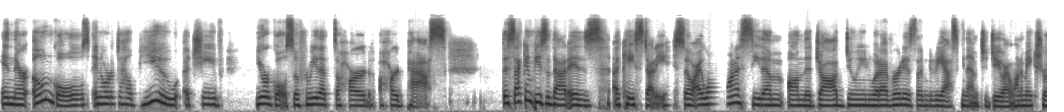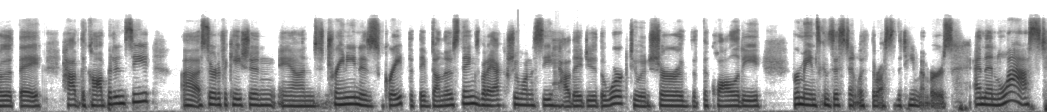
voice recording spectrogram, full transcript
in their own goals in order to help you achieve your goals. So for me, that's a hard, a hard pass. The second piece of that is a case study. So I want to see them on the job doing whatever it is that I'm going to be asking them to do. I want to make sure that they have the competency uh, certification and training is great that they've done those things, but I actually want to see how they do the work to ensure that the quality remains consistent with the rest of the team members. And then last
